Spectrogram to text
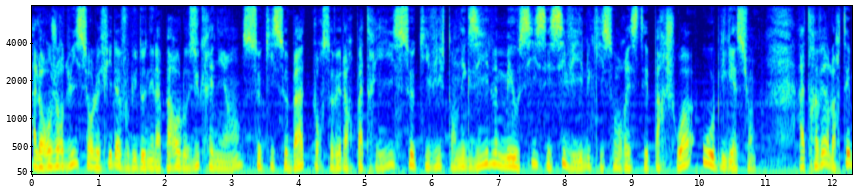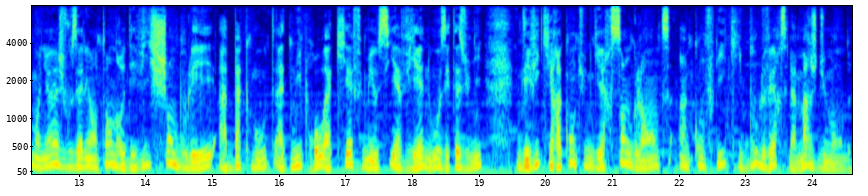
Alors aujourd'hui, sur le fil a voulu donner la parole aux Ukrainiens, ceux qui se battent pour sauver leur patrie, ceux qui vivent en exil, mais aussi ces civils qui sont restés par choix ou obligation. À travers leurs témoignages, vous allez entendre des vies chamboulées à Bakhmut, à Dnipro, à Kiev, mais aussi à Vienne ou aux États-Unis. Des vies qui racontent une guerre sanglante, un conflit qui bouleverse la marche du monde.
